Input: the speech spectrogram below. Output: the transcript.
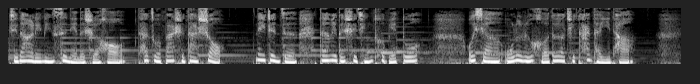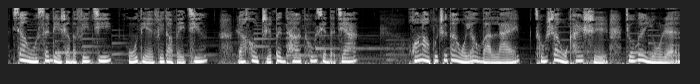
直到二零零四年的时候，他做八十大寿，那阵子单位的事情特别多，我想无论如何都要去看他一趟。下午三点上的飞机，五点飞到北京，然后直奔他通县的家。黄老不知道我要晚来，从上午开始就问佣人：“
